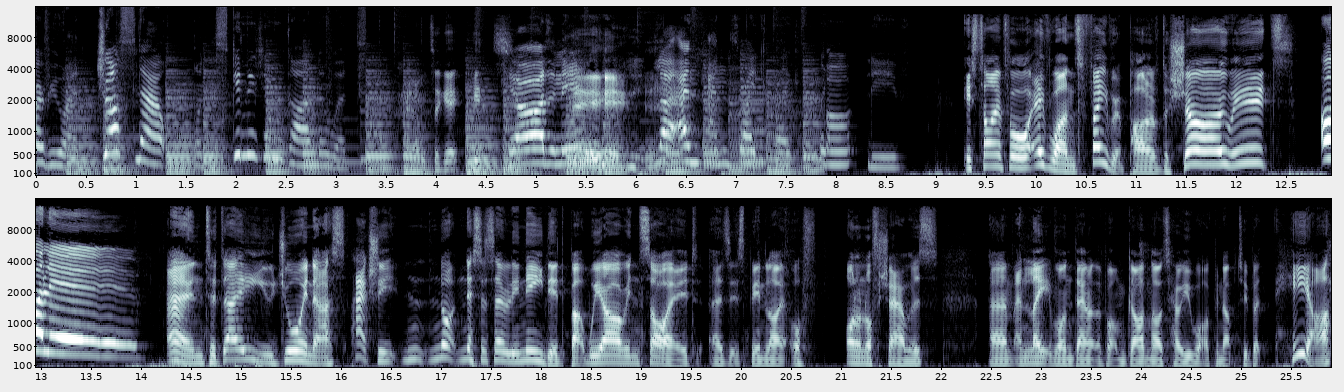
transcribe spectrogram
Everyone. Just now on the Skinny Jean Gardener website. How to get kids? Gardening. Hey. like, and, and like, like, like, olive. It's time for everyone's favourite part of the show. It's Olive! And today you join us, actually n- not necessarily needed, but we are inside as it's been like off on and off showers. Um, and later on down at the bottom garden, I'll tell you what I've been up to. But here,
